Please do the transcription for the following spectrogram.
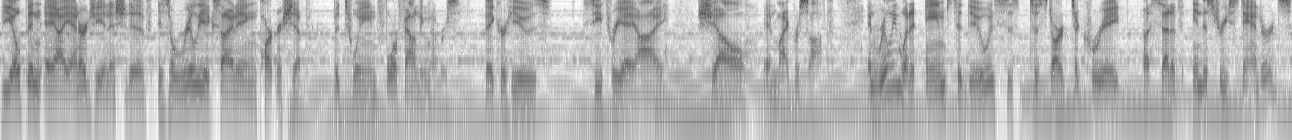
The Open AI Energy Initiative is a really exciting partnership between four founding members, Baker Hughes, C3AI, Shell, and Microsoft. And really what it aims to do is to start to create a set of industry standards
